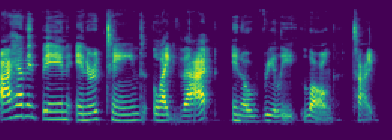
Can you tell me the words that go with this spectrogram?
I haven't been entertained like that in a really long time.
